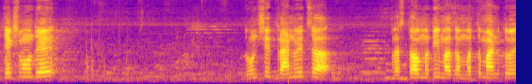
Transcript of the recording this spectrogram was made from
अध्यक्ष महोदय दोनशे त्र्याण्णवचा प्रस्तावामध्ये माझं मत मांडतोय.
